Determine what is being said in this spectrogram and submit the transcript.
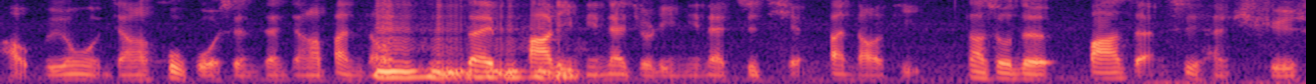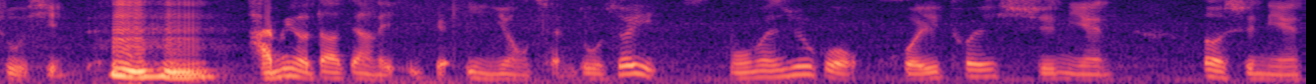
好，不用我讲到护国神山，讲到半导体，在八零年代、九零年代之前，半导体那时候的发展是很学术性的，嗯哼，还没有到这样的一个应用程度，所以。我们如果回推十年、二十年、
